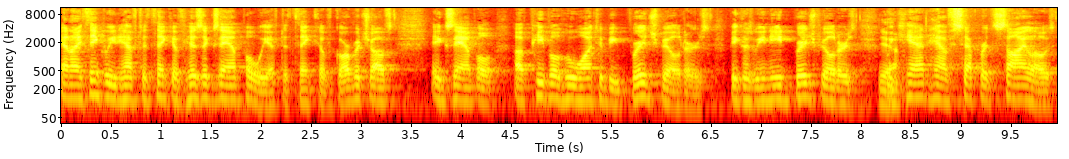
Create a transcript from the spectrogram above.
And I think we have to think of his example, we have to think of Gorbachev's example of people who want to be bridge builders because we need bridge builders. Yeah. We can't have separate silos.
